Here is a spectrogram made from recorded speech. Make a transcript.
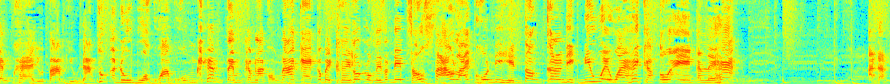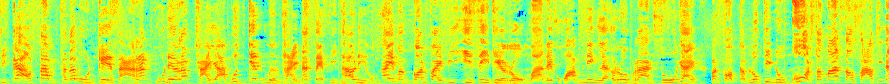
ยังแผ่อยู่ตามผิวหนังทุกอนูบวกความคมเข้มเต็มกำลังของน้าแกก็ไม่เคยลดลงเลยสักนิดสาวๆหลายคนนี่เห็นต้องกระดิกนิ้วไวๆให้กับตัวเองกันเลยฮะ อันดับที่ 9 ตั้มธนบูรณ์เกษารัตผู้ได้รับฉายาบุสเก็ตเมืองไทยนักเตะฝีเท้าดีของไอ้มังกรไฟ BEC เทโรมาในความนิ่งและรูปร่างสูงใหญ่ ประกอบกับลูกที่ดูโคตรสมาร์ทสาวๆ ที่ไหน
